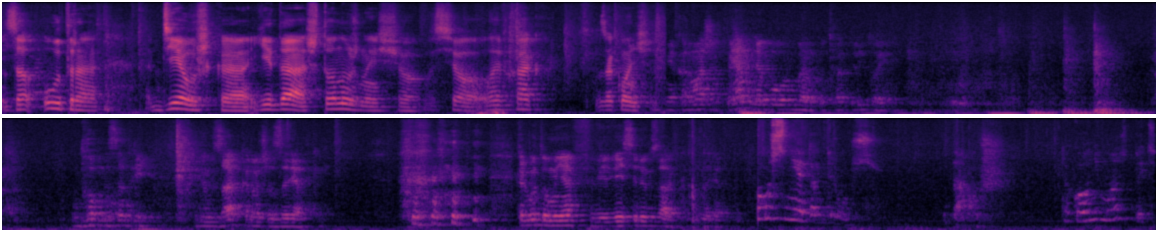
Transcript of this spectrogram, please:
За утро. Девушка, еда, что нужно еще? Все, лайфхак закончен. У меня кармашек прям для пауэрбэнка, вот литой. Удобно, смотри. Рюкзак, короче, с зарядкой. Как будто у меня весь рюкзак зарядка. Так уж нет, Андрюш. Так уж. Такого не может быть.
